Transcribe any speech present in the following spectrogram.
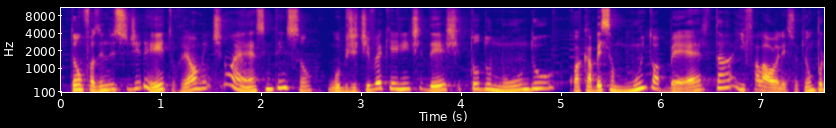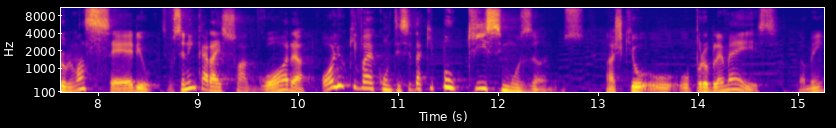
estão fazendo isso direito. Realmente não é essa a intenção. O objetivo é que a gente deixe todo mundo com a cabeça muito aberta e falar: olha, isso aqui é um problema sério. Se você não encarar isso agora, olha o que vai acontecer daqui pouquíssimos anos. Acho que o, o, o problema é esse tá bem?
